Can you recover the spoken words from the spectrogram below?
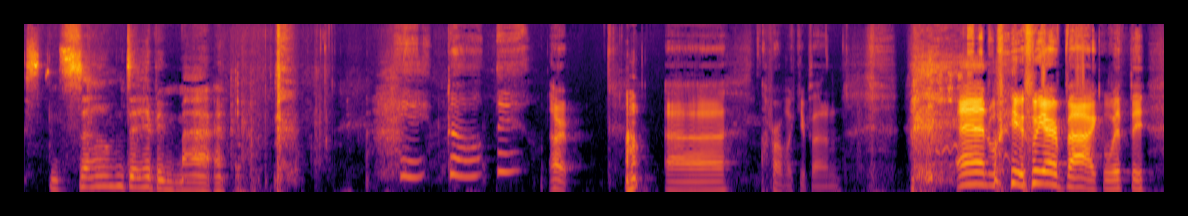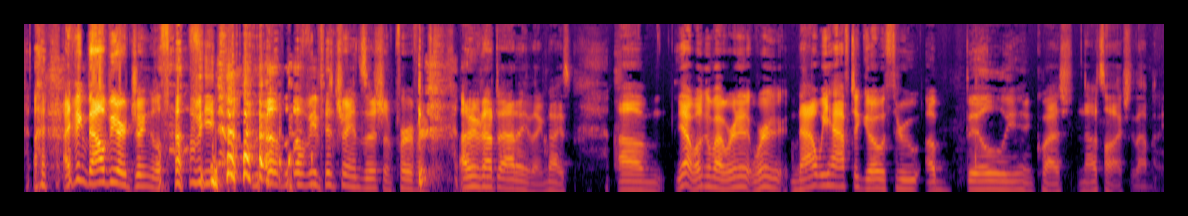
Someday be mine. All right. Uh-huh. Uh, I'll probably keep that in. and we, we are back with the. I think that'll be our jingle. That'll be that'll, that'll be the transition. Perfect. I don't even have to add anything. Nice. Um, yeah, welcome back. We're gonna we're now we have to go through a billion questions. No, it's not actually that many.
